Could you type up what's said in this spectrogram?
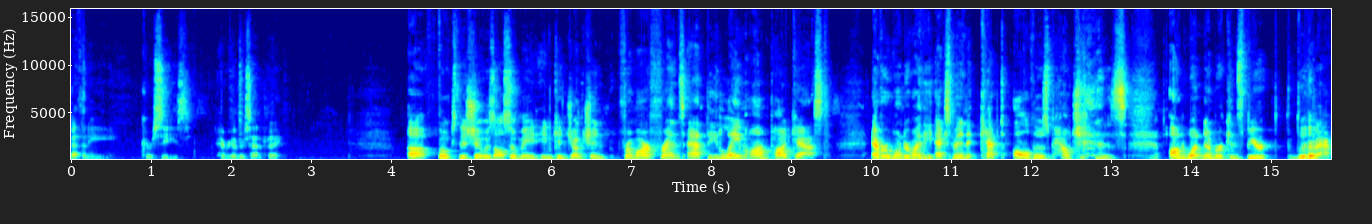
Bethany Cursed Seas, every other Saturday. Uh, folks, this show is also made in conjunction from our friends at the Lame On podcast. Ever wonder why the X Men kept all those pouches? On what number conspir. blah, blah, blah.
